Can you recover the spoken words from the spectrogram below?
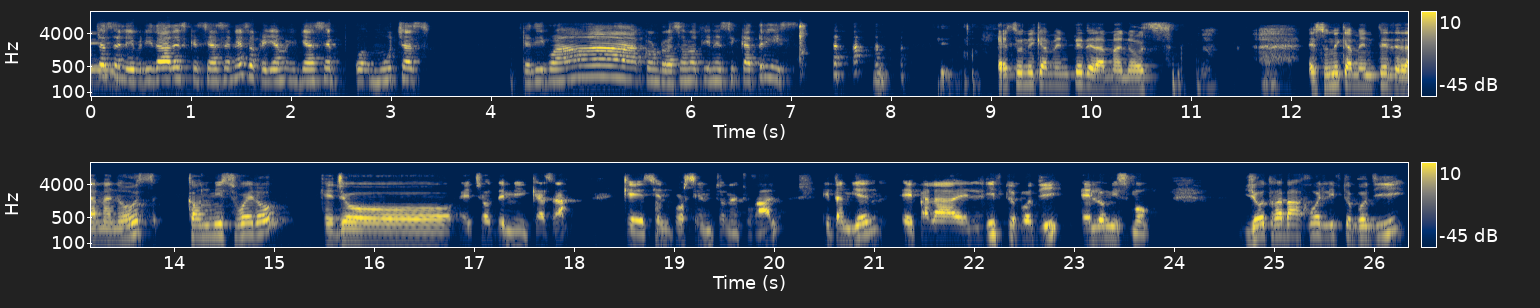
Muchas celebridades que se hacen eso, que ya, ya sé muchas que digo, ah, con razón no tiene cicatriz. es únicamente de las manos. Es únicamente de las manos con mi suero que yo he hecho de mi casa, que es 100% natural. Y también eh, para el lift body es lo mismo. Yo trabajo el lift body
